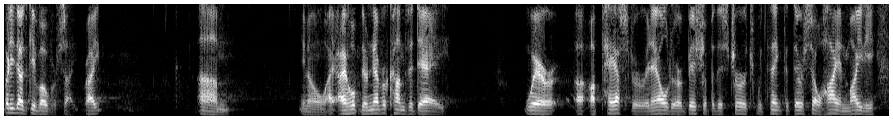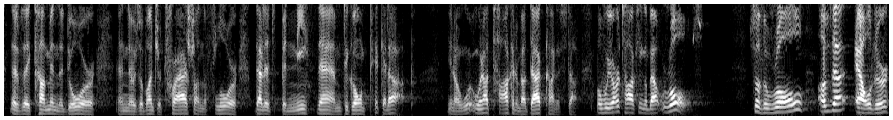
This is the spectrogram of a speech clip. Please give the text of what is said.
But he does give oversight, right? Um, you know, I, I hope there never comes a day where a, a, pastor, an elder, a bishop of this church would think that they're so high and mighty that if they come in the door and there's a bunch of trash on the floor, that it's beneath them to go and pick it up. You know, we're not talking about that kind of stuff, but we are talking about roles. So the role of the elder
